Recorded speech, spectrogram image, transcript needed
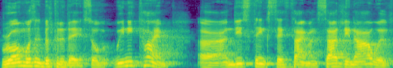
Rome wasn't built in a day. So we need time, uh, and these things take time. And sadly, now with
